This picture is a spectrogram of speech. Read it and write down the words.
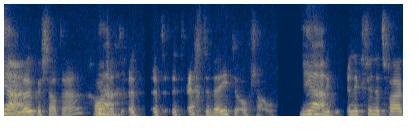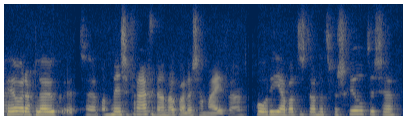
Ja. leuk is dat, hè? Gewoon het, het, het, het echte weten of zo. ja. En, ik, en ik vind het vaak heel erg leuk, het, eh, want mensen vragen dan ook wel eens aan mij van, goh Ria, wat is dan het verschil tussen,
